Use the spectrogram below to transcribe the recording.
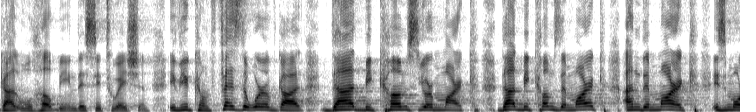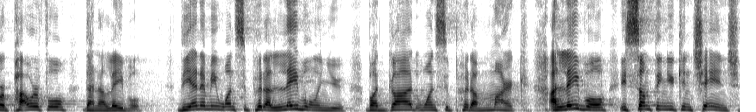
God will help me in this situation. If you confess the word of God, that becomes your mark. That becomes the mark, and the mark is more powerful than a label. The enemy wants to put a label on you, but God wants to put a mark. A label is something you can change,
